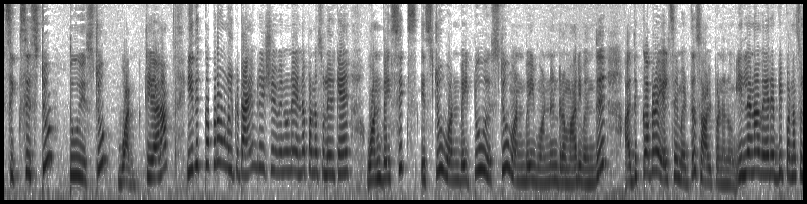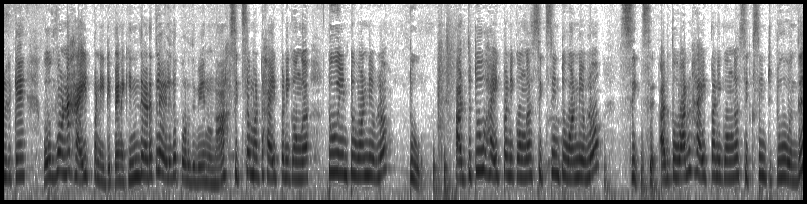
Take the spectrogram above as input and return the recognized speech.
six is to two is to one கிளியரா இதுக்கப்புறம் உங்களுக்கு டைம் ரேஷியோ வேணும்னா என்ன பண்ண சொல்லியிருக்கேன்? One by six is to one by two is to one by ஒன்னுன்ற மாதிரி வந்து அதுக்கப்புறம் எல்சிஎம் எடுத்து சால்வ் பண்ணணும். இல்லைனா வேற எப்படி பண்ண சொல்லியிருக்கேன்? ஒவ்வொன்றும் ஹைட் பண்ணிட்டு இப்போ எனக்கு இந்த இடத்துல எழுத போகிறது வேணும்னா சிக்ஸை மட்டும் ஹைட் பண்ணிக்கோங்க. டூ இன்ட்டு ஒன் எவ்வளோ? டூ அடுத்து டூ ஹைட் பண்ணிக்கோங்க. சிக்ஸ் இன்ட்டு ஒன் எவ்வளோ? சிக்ஸ் அடுத்து ஒன் ஹைட் பண்ணிக்கோங்க சிக்ஸ் இன்ட்டு டூ வந்து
